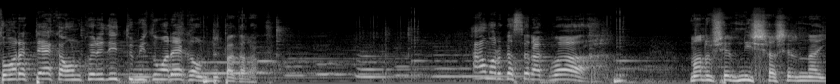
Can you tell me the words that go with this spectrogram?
তোমার একটা অ্যাকাউন্ট করে দিই, তুমি তোমার অ্যাকাউন্টে টাকা রাখো। আমার কাছে রাখবা, মানুষের নিঃশ্বাসের নাই,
